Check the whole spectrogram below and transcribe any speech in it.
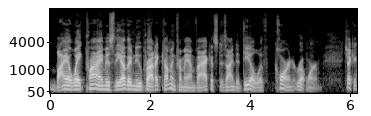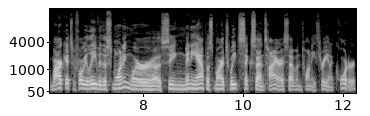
BioWake Prime is the other new product coming from AMVAC. It's designed to deal with corn rootworm. Checking markets before we leave you this morning, we're uh, seeing Minneapolis March wheat six cents higher, seven twenty-three and a quarter.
